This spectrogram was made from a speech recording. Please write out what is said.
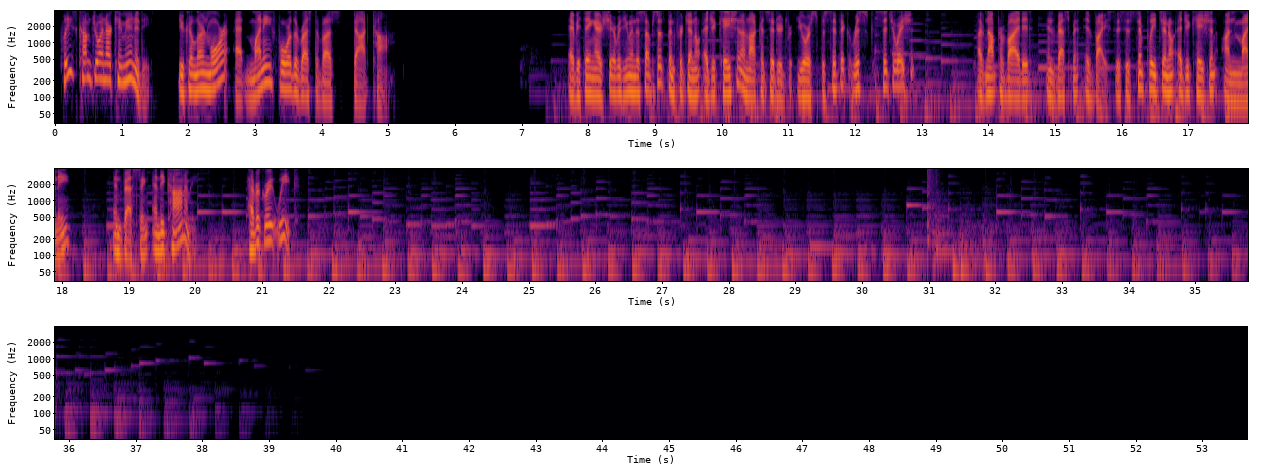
Please come join our community. You can learn more at moneyfortherestofus.com. Everything I've shared with you in this episode has been for general education. I've not considered your specific risk situation. I've not provided investment advice. This is simply general education on money investing, and the economy. Have a great week.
